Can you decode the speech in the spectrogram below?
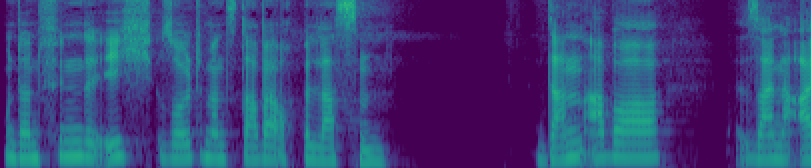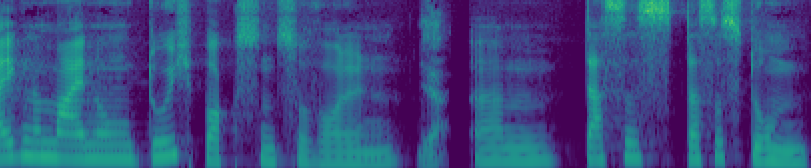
Und dann finde ich, sollte man es dabei auch belassen. Dann aber seine eigene Meinung durchboxen zu wollen, ja. ähm, das, ist, das ist dumm.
